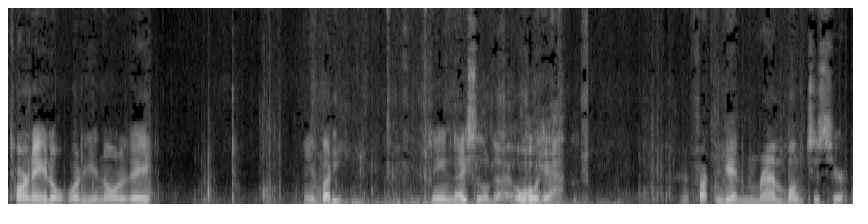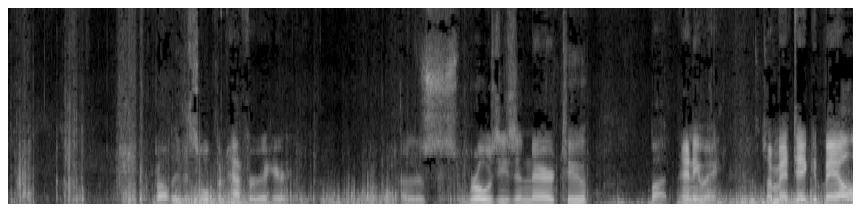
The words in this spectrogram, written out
Tornado, what do you know today? Anybody? Hey, nice little guy. Oh, yeah. I'm fucking getting rambunctious here. Probably this open heifer right here. There's rosies in there too. But anyway, so I'm to take a bale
